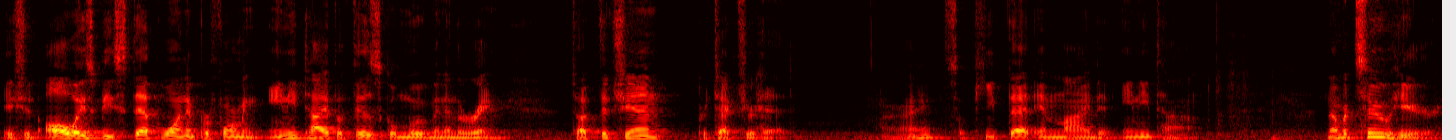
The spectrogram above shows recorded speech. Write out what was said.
It should always be step one in performing any type of physical movement in the ring. Tuck the chin, protect your head. All right, so keep that in mind at any time. Number two here.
